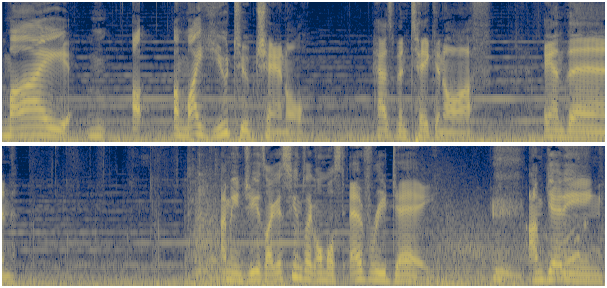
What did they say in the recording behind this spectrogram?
my uh, uh, my YouTube channel has been taken off and then I mean geez like it seems like almost every day I'm getting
